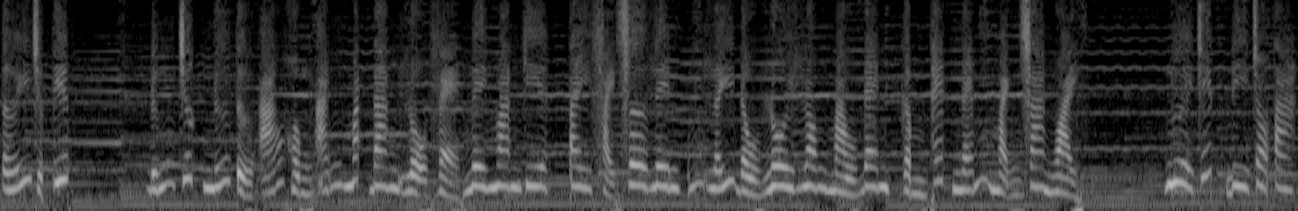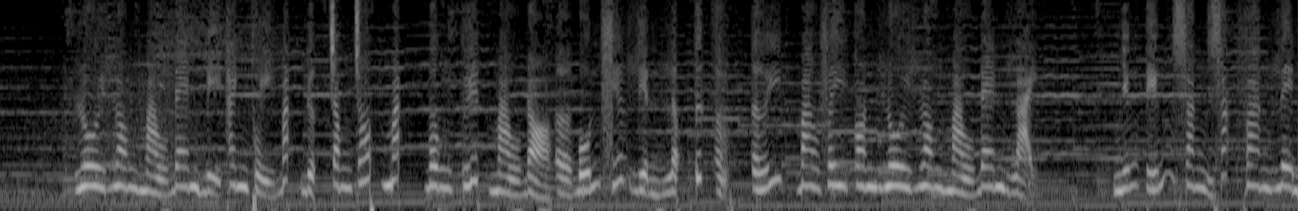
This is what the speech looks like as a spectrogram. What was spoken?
tới trực tiếp. Đứng trước nữ tử áo hồng ánh mắt đang lộ vẻ mê man kia, tay phải sơ lên lấy đầu lôi long màu đen cầm thét ném mạnh ra ngoài. Ngươi chết đi cho ta. Lôi long màu đen bị thanh thủy bắt được trong chóp mắt, bông tuyết màu đỏ ở bốn phía liền lập tức ập tới, bao vây con lôi long màu đen lại. Những tiếng răng rắc vang lên.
